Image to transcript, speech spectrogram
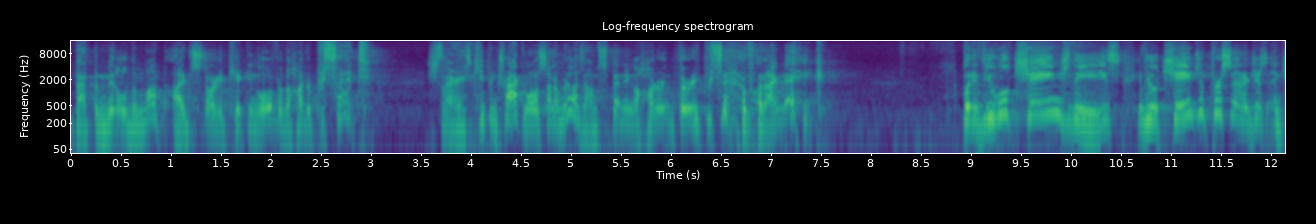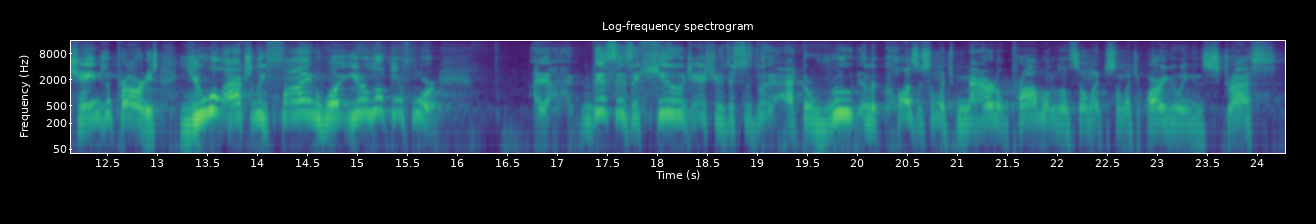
about the middle of the month, I started kicking over the 100%. She's like, I was keeping track, and all of a sudden I'm realizing I'm spending 130% of what I make. But if you will change these, if you'll change the percentages and change the priorities, you will actually find what you're looking for. I, I, this is a huge issue. This is the, at the root and the cause of so much marital problems and so much, so much arguing and stress.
